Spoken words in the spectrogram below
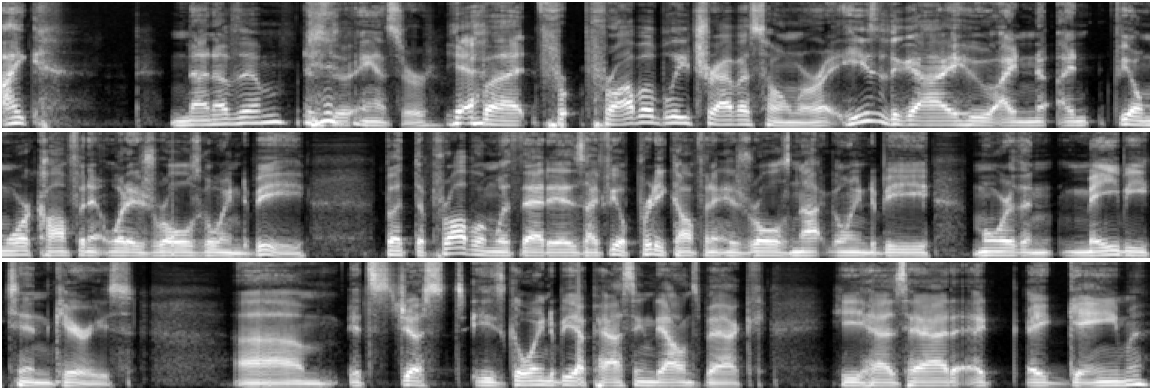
I none of them is the answer. yeah, but pr- probably Travis Homer. He's the guy who I know, I feel more confident what his role is going to be. But the problem with that is, I feel pretty confident his role is not going to be more than maybe ten carries. Um, it's just he's going to be a passing downs back. He has had a, a game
